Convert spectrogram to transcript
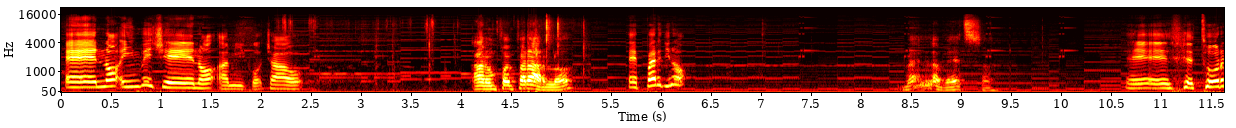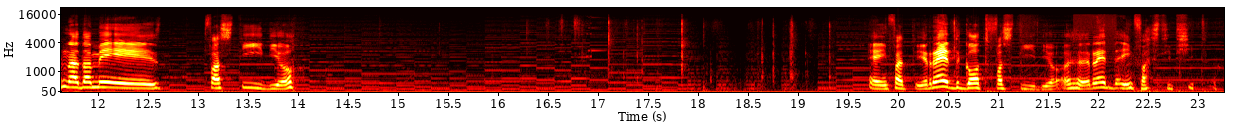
Eh, no, invece no, amico. Ciao. Ah, non puoi impararlo? Eh, pare di no. Bella pezza. Eh, torna da me, fastidio. Eh, infatti, Red got fastidio. Red è infastidito.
